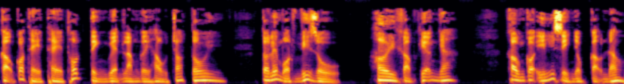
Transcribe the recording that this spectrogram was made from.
cậu có thể thể thốt tình nguyện làm người hầu cho tôi, tôi lấy một ví dụ hơi khập khiễng nhá. Không có ý sỉ nhục cậu đâu.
